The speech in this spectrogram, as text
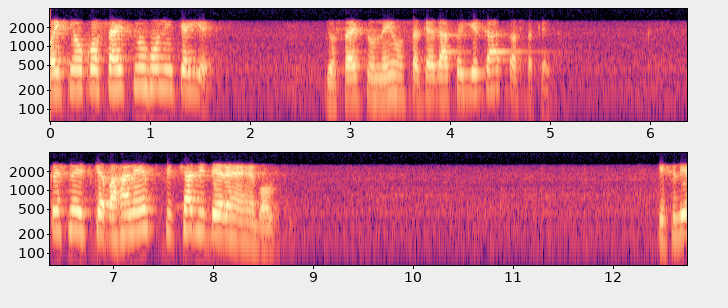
वैष्णव को सहिष्णु होनी चाहिए। जो सहिष्णु नहीं हो सकेगा तो ये क्या कर सकेगा? कृष्ण इसके बहाने शिक्षा भी दे रहे हैं बहुत। इसलिए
